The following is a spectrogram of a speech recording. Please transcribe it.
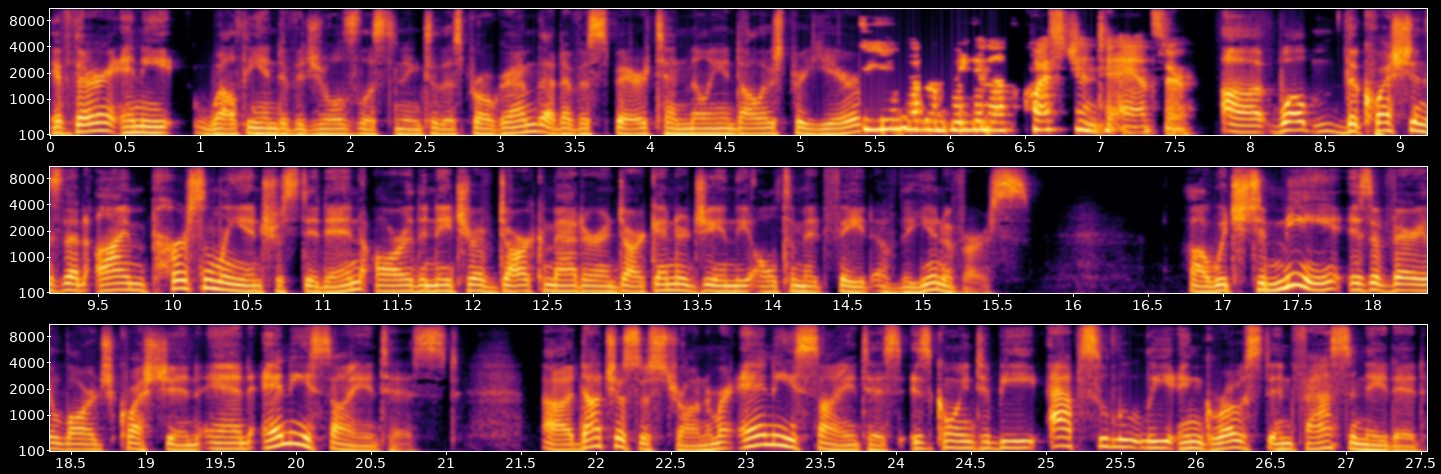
if there are any wealthy individuals listening to this program that have a spare $10 million per year. Do you have a big enough question to answer? Uh, well, the questions that I'm personally interested in are the nature of dark matter and dark energy and the ultimate fate of the universe. Uh, which to me is a very large question. And any scientist uh, not just astronomer, any scientist is going to be absolutely engrossed and fascinated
